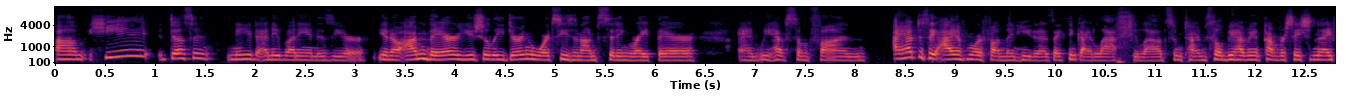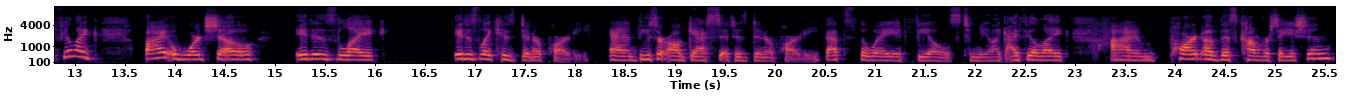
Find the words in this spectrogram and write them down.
Um, he doesn't need anybody in his ear. You know, I'm there usually during award season. I'm sitting right there, and we have some fun. I have to say, I have more fun than he does. I think I laugh too loud sometimes. He'll be having a conversation, and I feel like by award show, it is like it is like his dinner party and these are all guests at his dinner party that's the way it feels to me like i feel like i'm part of this conversation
